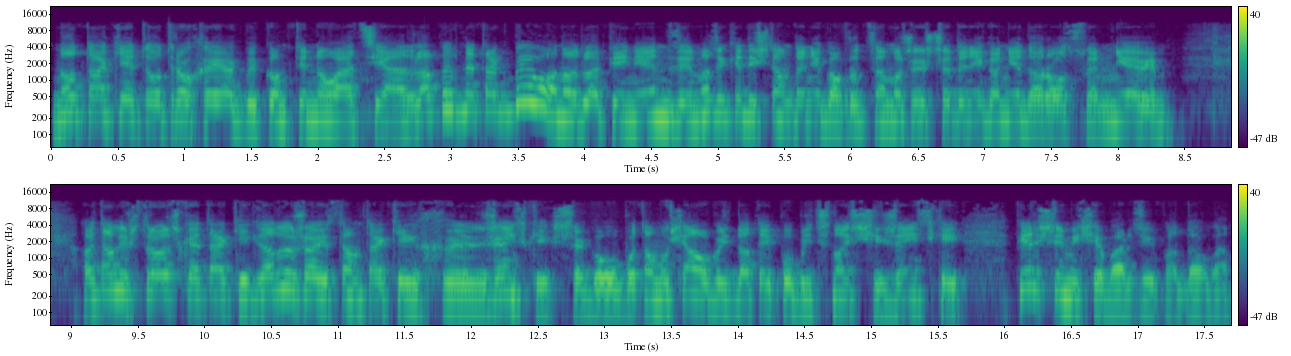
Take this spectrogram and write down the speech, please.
No takie to trochę jakby kontynuacja. Dla pewne tak było, no dla pieniędzy. Może kiedyś tam do niego wrócę, może jeszcze do niego nie dorosłem, nie wiem. Ale tam już troszkę takich, za dużo jest tam takich y, żeńskich szczegółów, bo to musiało być do tej publiczności żeńskiej. Pierwszy mi się bardziej podoba.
